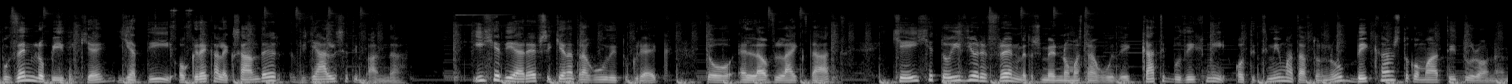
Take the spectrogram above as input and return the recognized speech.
που δεν υλοποιήθηκε γιατί ο Greg Alexander διάλυσε την μπάντα. Είχε διαρρεύσει και ένα τραγούδι του Greg, το A Love Like That, και είχε το ίδιο ρεφρέν με το σημερινό μας τραγούδι, κάτι που δείχνει ότι τμήματα αυτού μπήκαν στο κομμάτι του Ρόναν.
